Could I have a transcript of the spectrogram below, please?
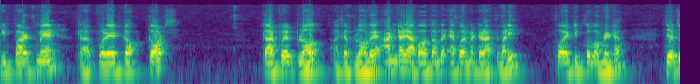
ডিপার্টমেন্ট তারপরে ডক্টরস তারপরে ব্লগ আচ্ছা ব্লগের আন্ডারে আপাতত আমরা অ্যাপয়েন্টমেন্টে রাখতে পারি। পরে ঠিক করব আমরা এটা। যেহেতু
